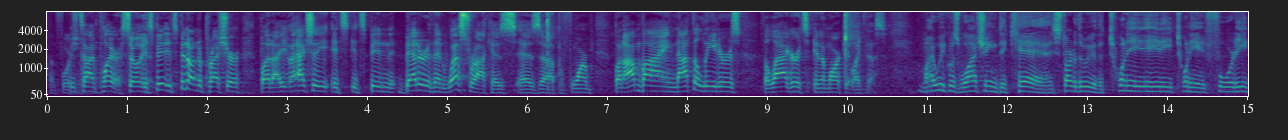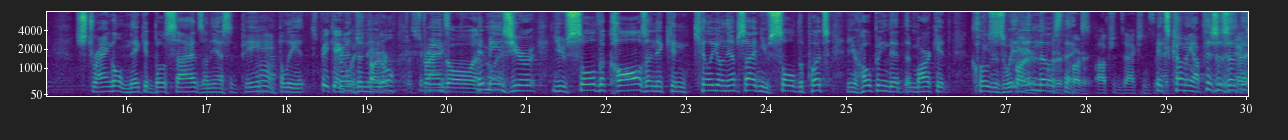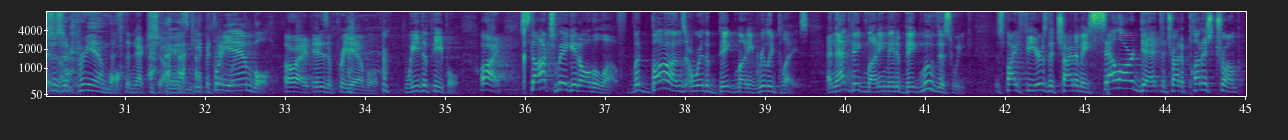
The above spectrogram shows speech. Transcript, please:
unfortunately. Big time player. So it's been it's been under pressure, but I actually it's it's been better than WestRock has has uh, performed. But I'm buying not the leaders, the laggards in a market like this. My week was watching decay. I started the week with a 2880, 2840, strangle, naked both sides on the S&P. Happily, it. Speak thread English, the needle. Carter. It means- It means, you're you've sold the calls and it can kill you on the upside, and you've sold the puts, and you're hoping that the market closes within Carter, those Carter, things. Carter. Options, actions. the It's next coming show. up. This is a this is a preamble. That's the next show. Let's keep it Preamble. All right, it is a preamble. we the people. All right, stocks may get all the love, but bonds are where the big money really plays. And that big money made a big move this week. Despite fears that China may sell our debt to try to punish Trump,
